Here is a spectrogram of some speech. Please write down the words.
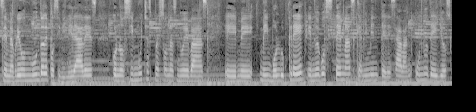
Se me abrió un mundo de posibilidades, conocí muchas personas nuevas, eh, me, me involucré en nuevos temas que a mí me interesaban. Uno de ellos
